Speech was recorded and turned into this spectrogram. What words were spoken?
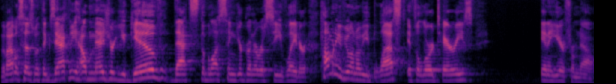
The Bible says, with exactly how measure you give, that's the blessing you're going to receive later. How many of you want to be blessed if the Lord tarries in a year from now?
